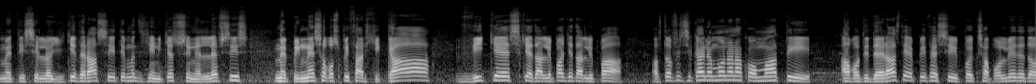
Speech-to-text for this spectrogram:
με τη συλλογική δράση, είτε με τις γενικές τους συνελεύσεις, με ποινές όπως πειθαρχικά, δίκες κτλ. κτλ. Αυτό φυσικά είναι μόνο ένα κομμάτι από την τεράστια επίθεση που εξαπολύεται το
